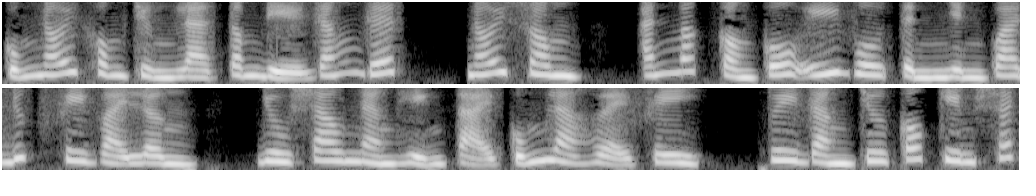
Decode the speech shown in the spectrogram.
cũng nói không chừng là tâm địa rắn rết, nói xong, ánh mắt còn cố ý vô tình nhìn qua Đức Phi vài lần, dù sao nàng hiện tại cũng là Huệ Phi, tuy rằng chưa có kim sách,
